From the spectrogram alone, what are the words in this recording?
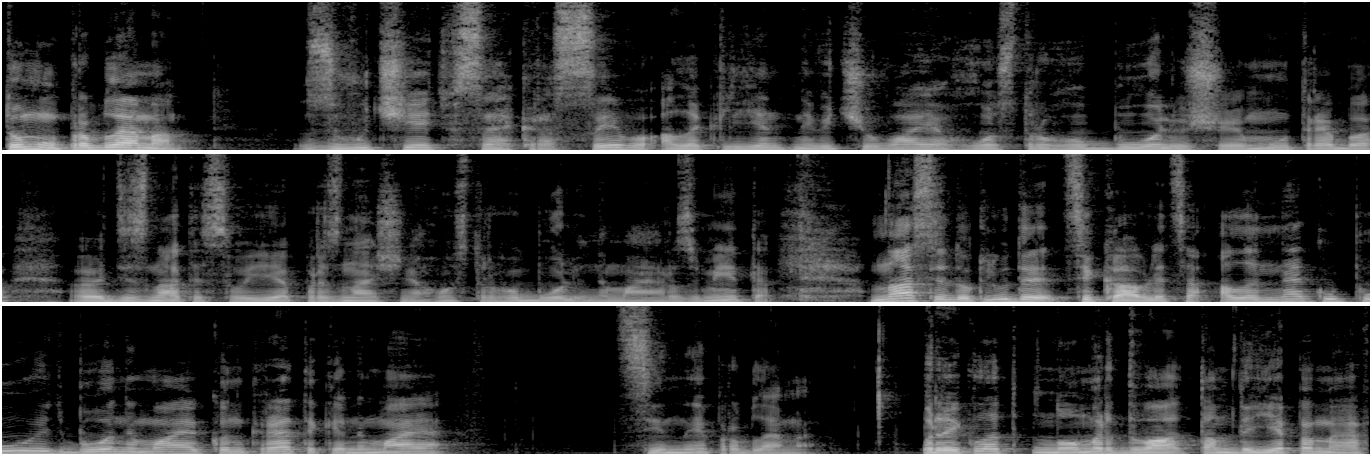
Тому проблема звучить все красиво, але клієнт не відчуває гострого болю, що йому треба е, дізнати своє призначення. Гострого болю немає, розумієте? Внаслідок люди цікавляться, але не купують, бо немає конкретики, немає ціни проблеми. Приклад номер два, там де є ПМФ.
